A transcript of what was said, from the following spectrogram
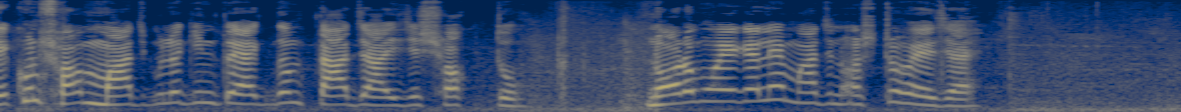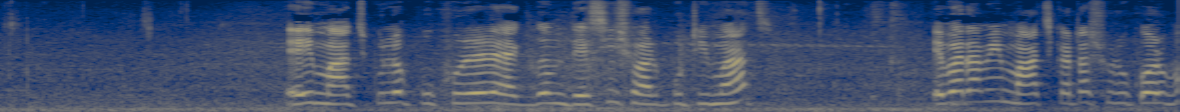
দেখুন, সব মাছগুলো কিন্তু একদম তাজা, এই যে শক্ত। নরম হয়ে গেলে মাছ নষ্ট হয়ে যায়। এই মাছগুলো পুকুরের একদম দেশি সরপুটি মাছ। এবার আমি মাছ কাটা শুরু করব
